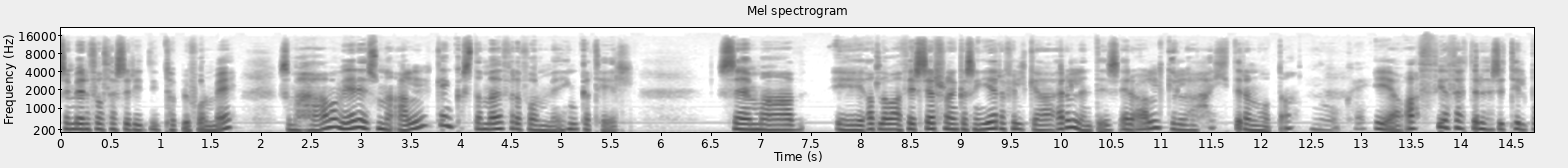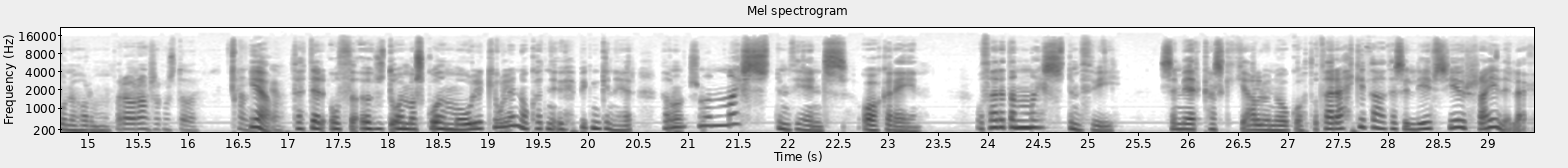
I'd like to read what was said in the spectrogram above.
sem eru þá þessir í, í töfluformi sem hafa verið svona algengasta meðferðarformi hinga til sem að e, allavega þeir sérfræðingar sem ég er að fylgja erlendis eru algjörlega hættir að nota Nú, ok. Já, af því að þetta eru þessi tilbúinu hormón. Bara á rannsóknarstofu. Þannig, Já, þetta er, og, það, og ef maður skoða mólekjúlin og hvernig uppbyggingin er, þá er hún svona næstum því eins og okkar eigin. Og það er þetta næstum því sem er kannski ekki alveg nógu gott. Og það er ekki það að þessi líf séu hræðileg.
